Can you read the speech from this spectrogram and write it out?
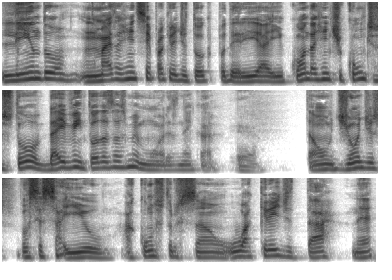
Lindo, mas a gente sempre acreditou que poderia. E quando a gente conquistou, daí vem todas as memórias, né, cara? É. Então, de onde você saiu, a construção, o acreditar, né?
